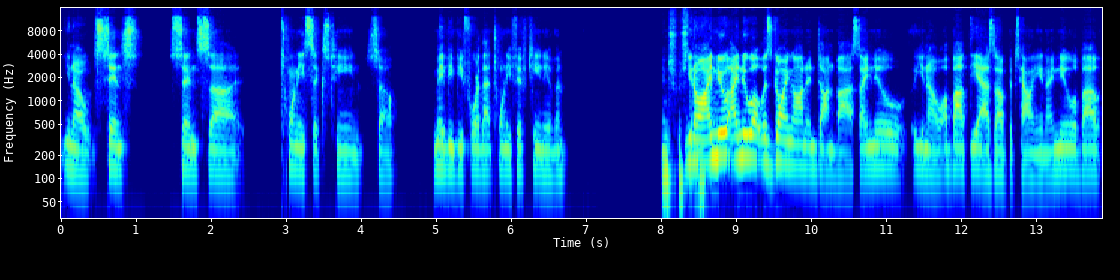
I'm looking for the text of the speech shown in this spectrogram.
you know, since since uh 2016. So maybe before that 2015 even. Interesting. You know, I knew I knew what was going on in Donbass. I knew, you know, about the Azov battalion. I knew about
